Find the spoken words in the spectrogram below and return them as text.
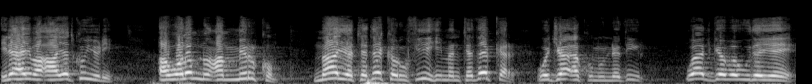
Ilaahay baa aayad ku yidhi awalam nucamirkum maa yatadakaru fiihi man tadakar wa jaa'akum nadiir waad gabowdaye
